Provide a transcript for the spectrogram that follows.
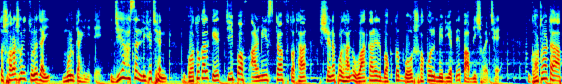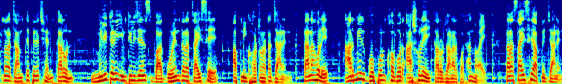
তো সরাসরি চলে যাই মূল কাহিনীতে। জিয়া হাসান লিখেছেন, গতকালকে চিফ অফ আর্মি স্টাফ তথা সেনাপ্রধান ওয়াকারের বক্তব্য সকল মিডিয়াতে পাবলিশ হয়েছে। ঘটনাটা আপনারা জানতে পেরেছেন কারণ মিলিটারি ইন্টেলিজেন্স বা গোয়েন্দারা চাইছে আপনি ঘটনাটা জানেন। তা না হলে আর্মির গোপন খবর আসলেই কারও জানার কথা নয়। তারা চাইছে আপনি জানেন।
